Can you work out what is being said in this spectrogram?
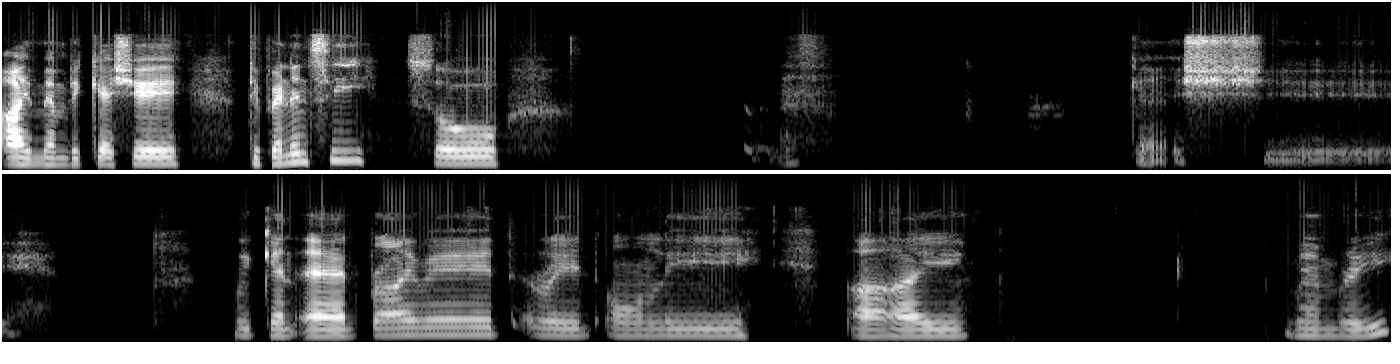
iMemory cache dependency. So cache we can add private read only i memory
